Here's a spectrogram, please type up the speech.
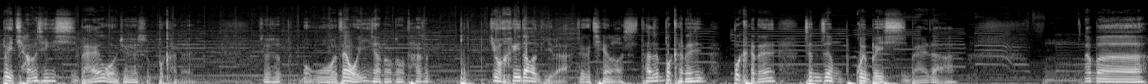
被强行洗白，我觉得是不可能。就是我我在我印象当中他是。就黑到底了，这个倩老师他是不可能不可能真正会被洗白的啊。嗯，那么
